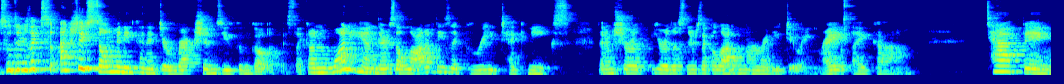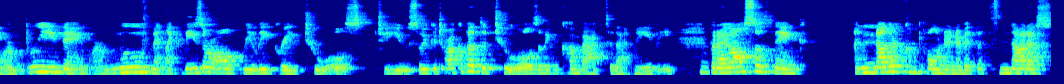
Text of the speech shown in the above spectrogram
So there's like actually so many kind of directions you can go with this. Like on one hand, there's a lot of these like great techniques that I'm sure your listeners like a lot of them are already doing, right? Like um, tapping or breathing or movement. Like these are all really great tools to use. So we could talk about the tools and we can come back to that maybe. Mm-hmm. But I also think another component of it that's not as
